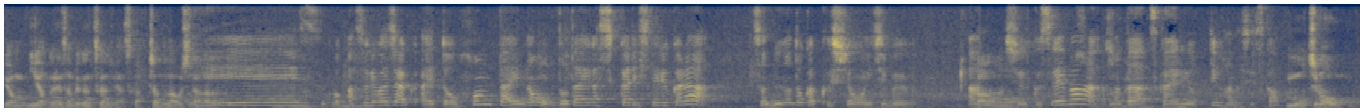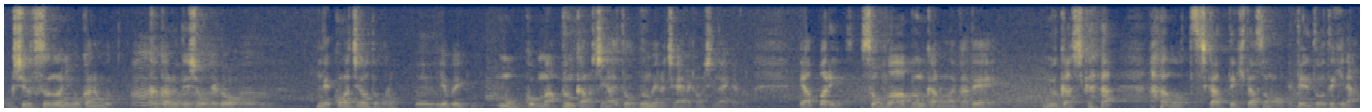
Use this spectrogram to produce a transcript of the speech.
いやもう200年300年使うんじゃないですか。ちゃんと直しながら、えー、すごい。あそれはじゃあ、えっと、本体の土台がしっかりしてるからその布とかクッションを一部あの修復すればまた使えるよっていう話ですか？もちろん修復するのにお金もかかるでしょうけど、んんうん根っこが違うところ、うん。やっぱりもうこう、まあ、文化の違いと文明の違いなのかもしれないけどやっぱりソファー文化の中で昔からあの培ってきたその伝統的な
